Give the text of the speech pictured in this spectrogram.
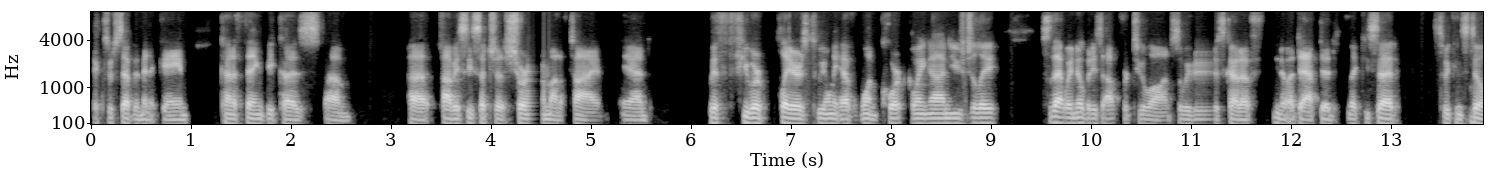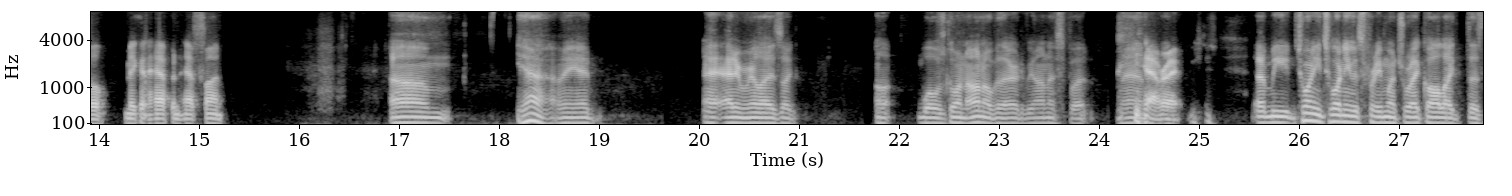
six or seven minute game kind of thing because um, uh, obviously such a short amount of time. And with fewer players we only have one court going on usually. So that way nobody's out for too long. So we've just kind of you know adapted like you said so we can still make it happen and have fun. Um, yeah, I mean, I, I, I didn't realize like uh, what was going on over there, to be honest. But man, yeah right I mean, 2020 was pretty much what I call like the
